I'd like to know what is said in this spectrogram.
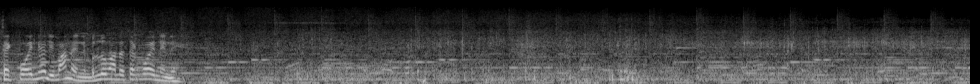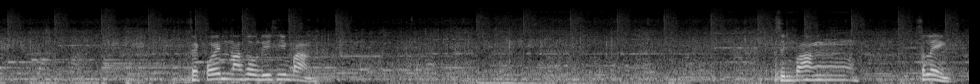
Checkpointnya di mana ini? Belum ada checkpoint ini. Checkpoint langsung di simpang. Simpang Seling.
